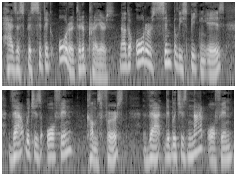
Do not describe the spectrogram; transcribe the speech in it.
has a specific order to the prayers. Now, the order, simply speaking, is that which is often comes first, that which is not often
